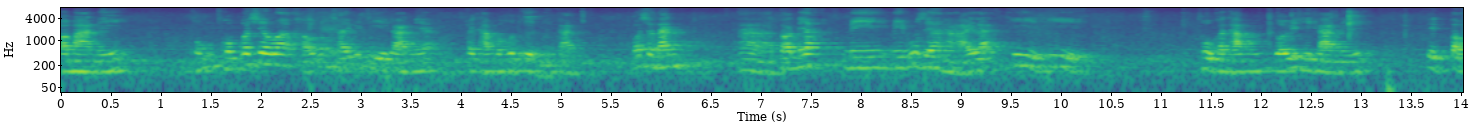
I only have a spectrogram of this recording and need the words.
ประมาณนี้ผมผมก็เชื่อว่าเขาต้องใช้วิธีการเนี้ยไปทำกับคนอื่นเหมือนกัน เพราะฉะนั้น อาตอนเนี้ยมีมีผู้เสียหายและที่ที่ถูกกระทำโดยวิธีการนี้ ติดต่อ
